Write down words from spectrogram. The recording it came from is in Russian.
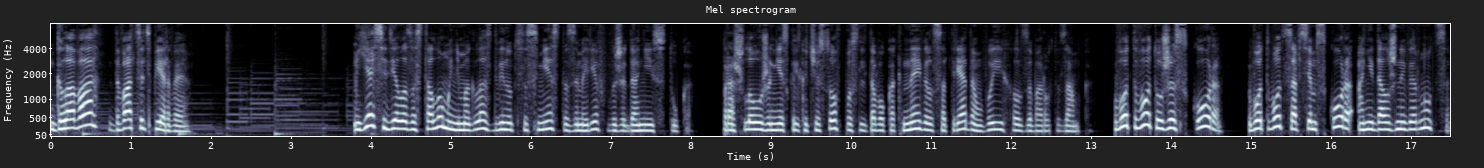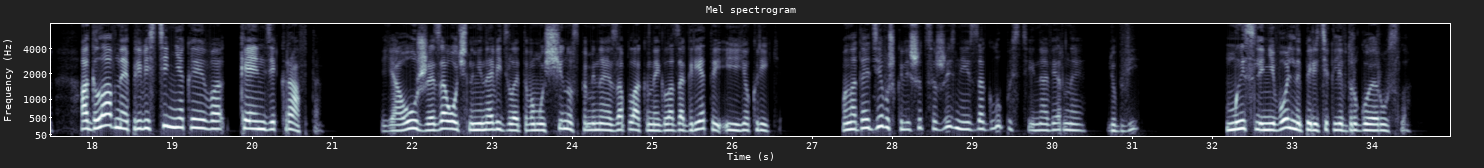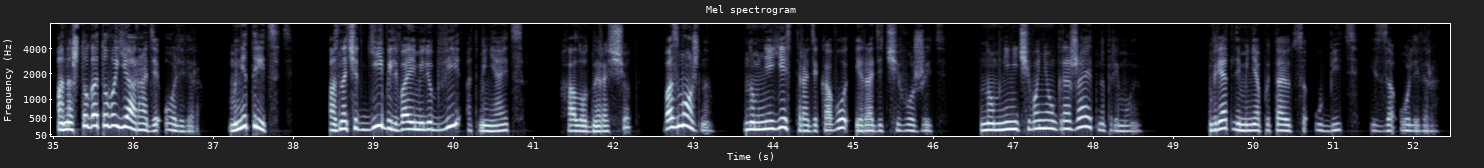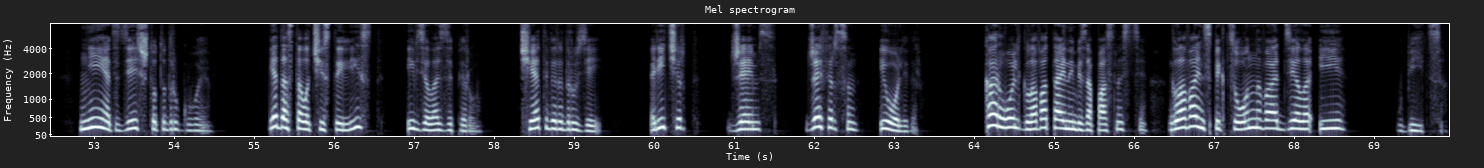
Глава 21 Я сидела за столом и не могла сдвинуться с места, замерев в ожидании стука. Прошло уже несколько часов после того, как Невил с отрядом выехал за ворота замка. Вот-вот, уже скоро, вот-вот, совсем скоро они должны вернуться, а главное — привести некоего Кэнди Крафта. Я уже заочно ненавидела этого мужчину, вспоминая заплаканные глаза Греты и ее крики. Молодая девушка лишится жизни из-за глупости и, наверное, любви. Мысли невольно перетекли в другое русло. А на что готова я ради Оливера? Мне тридцать. А значит, гибель во имя любви отменяется. Холодный расчет? Возможно. Но мне есть ради кого и ради чего жить. Но мне ничего не угрожает напрямую. Вряд ли меня пытаются убить из-за Оливера. Нет, здесь что-то другое. Я достала чистый лист и взялась за перо. Четверо друзей. Ричард, Джеймс, Джефферсон и Оливер. Король, глава тайной безопасности, глава инспекционного отдела и... убийца.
